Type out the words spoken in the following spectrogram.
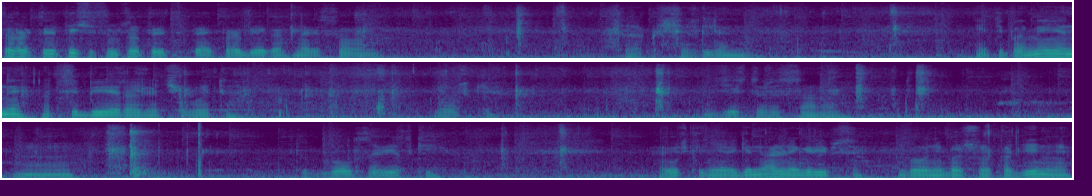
Сорок три тысячи семьсот тридцать пять пробега нарисовано. Так, сейчас глянем. Эти поменены от Сибира или чего это? Ножки. Здесь то же самое. Тут болт советский. Ручки не оригинальные грипсы. Было небольшое падение.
